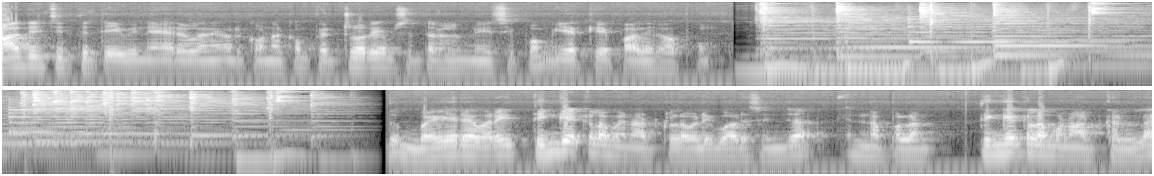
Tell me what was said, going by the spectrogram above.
ஆதி சித்து டிவி நேயர்கள் அனைவருக்கும் வணக்கம். பெற்றோரையும் சித்தர்களும் நேசிப்போம். இயற்கை பாதுகாப்போம். இது பைரவரை திங்கட்கிழமை நாட்களில் வழிபாடு செஞ்சால் என்ன பலன்? திங்கக்கிழமை நாட்களில்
